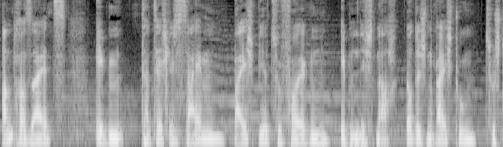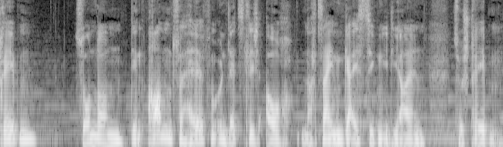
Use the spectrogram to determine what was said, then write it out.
andererseits eben tatsächlich seinem Beispiel zu folgen, eben nicht nach irdischem Reichtum zu streben, sondern den Armen zu helfen und letztlich auch nach seinen geistigen Idealen zu streben.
